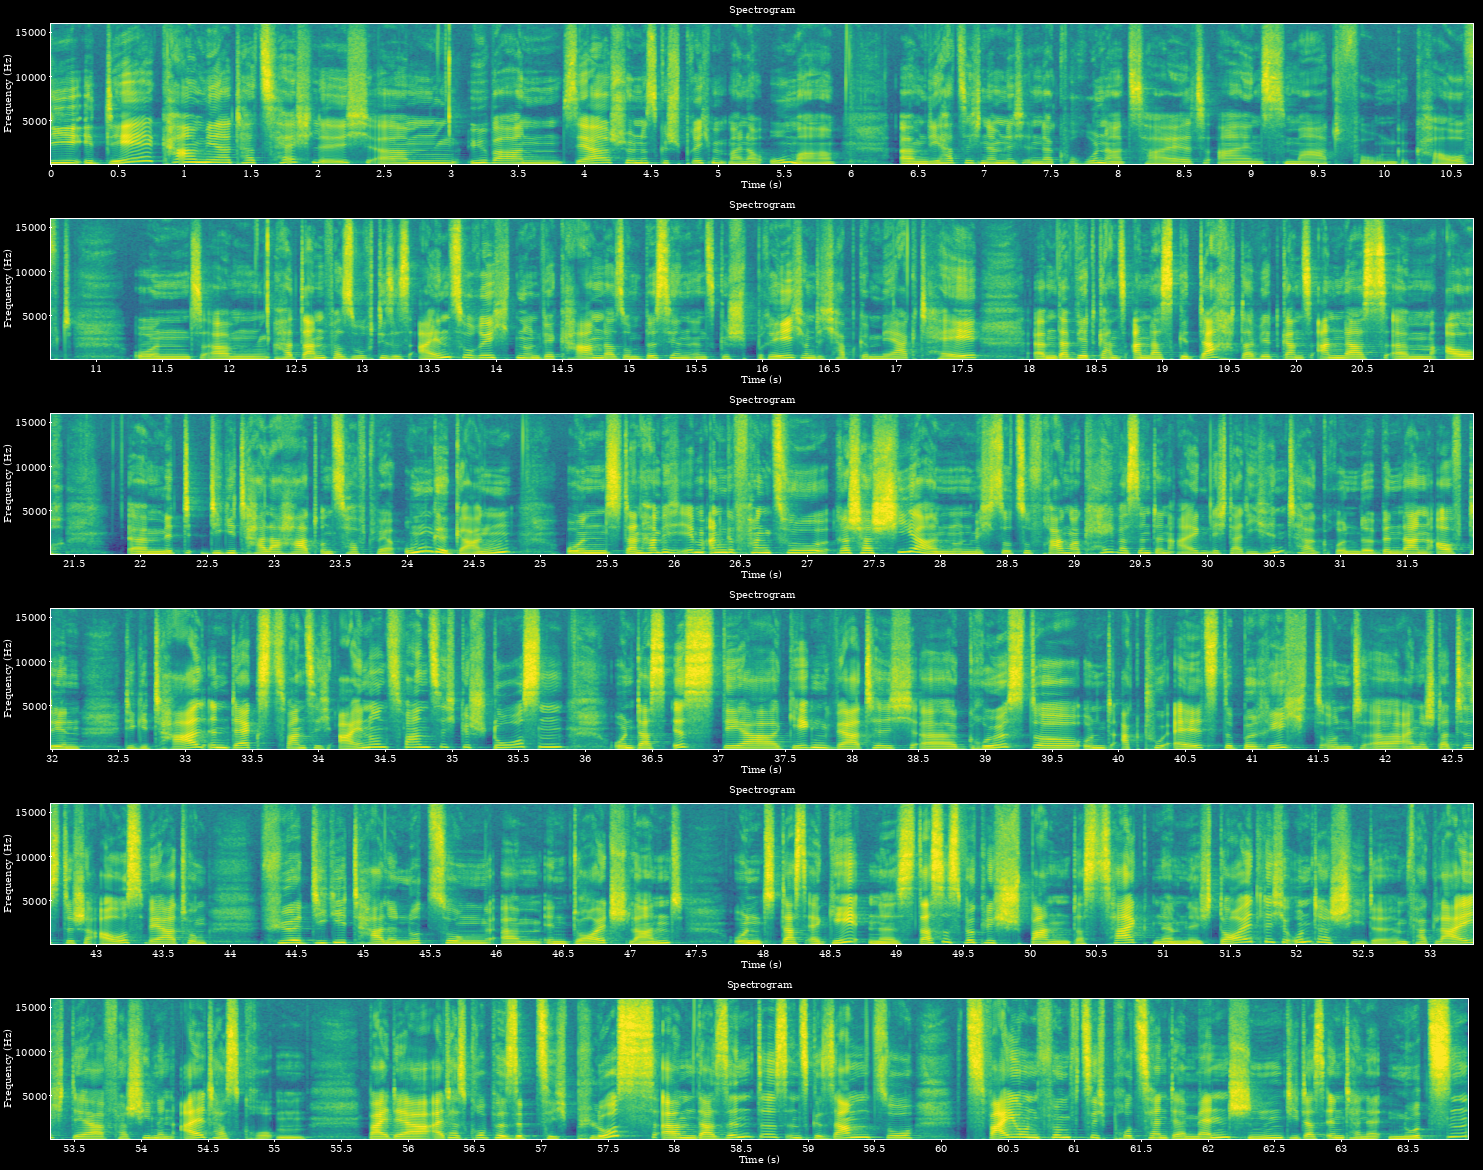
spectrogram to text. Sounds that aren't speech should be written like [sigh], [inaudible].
Die Idee kam mir tatsächlich ähm, über ein sehr schönes Gespräch mit meiner Oma. Ähm, die hat sich nämlich in der Corona-Zeit ein Smartphone gekauft und ähm, hat dann versucht, dieses einzurichten. Und wir kamen da so ein bisschen ins Gespräch und ich habe gemerkt, hey, ähm, da wird ganz anders gedacht, da wird ganz anders ähm, auch äh, mit digitaler Hard- und Software umgegangen. Und dann habe ich eben angefangen zu recherchieren und mich so zu fragen, okay, was sind denn eigentlich da die Hintergründe? Bin dann auf den Digitalindex 2021 gestoßen und das ist der gegenwärtig äh, größte und aktuellste Bericht und äh, eine statistische Auswertung für digitale Nutzung ähm, in Deutschland. Und das Ergebnis, das ist wirklich spannend. Das zeigt nämlich deutliche Unterschiede im Vergleich der verschiedenen Altersgruppen. Bei der Altersgruppe 70 plus, ähm, da sind es insgesamt so 52 Prozent der Menschen, die das Internet nutzen.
